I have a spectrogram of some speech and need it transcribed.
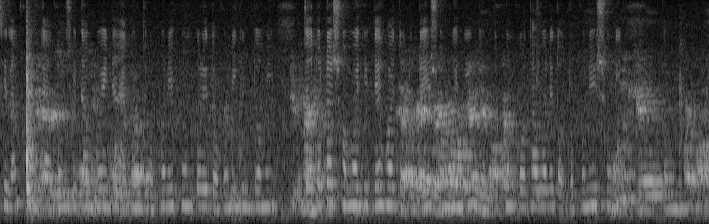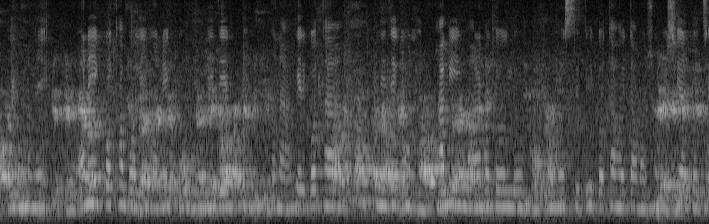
ছিলাম কিন্তু এখন সেটা হয় না। এখন যখনই ফোন করি তখনই কিন্তু আমি যতটা সময় দিতে হয় ততটাই সময় দিই। যতক্ষণ কথা বলে ততক্ষণই শুনি। তো মানে অনেক কথা বলে, অনেক নিজের মানে আগের কথা নিজে ভাবি মার হয়তো ওগুলো পুরনো স্মৃতির কথা হয়তো আমার সঙ্গে শেয়ার করছে।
